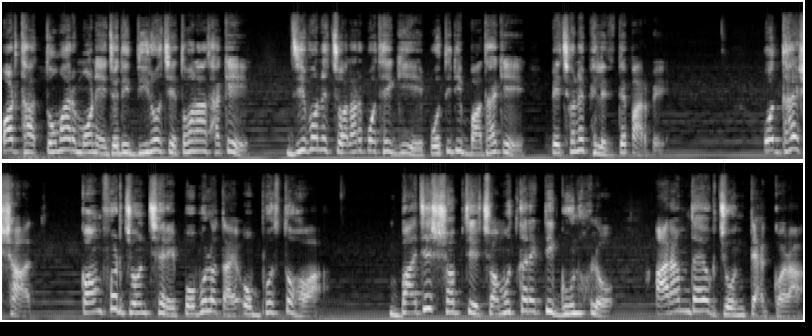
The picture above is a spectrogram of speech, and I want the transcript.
অর্থাৎ তোমার মনে যদি দৃঢ় চেতনা থাকে, জীবনে চলার পথে গিয়ে প্রতিটি বাধাকে পেছনে ফেলে দিতে পারবে। অধ্যায় সাত, কমফোর্ট জোন ছেড়ে প্রবলতায় অভ্যস্ত হওয়া। বাজের সবচেয়ে চমৎকার একটি গুণ হলো আরামদায়ক জোন ত্যাগ করা।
